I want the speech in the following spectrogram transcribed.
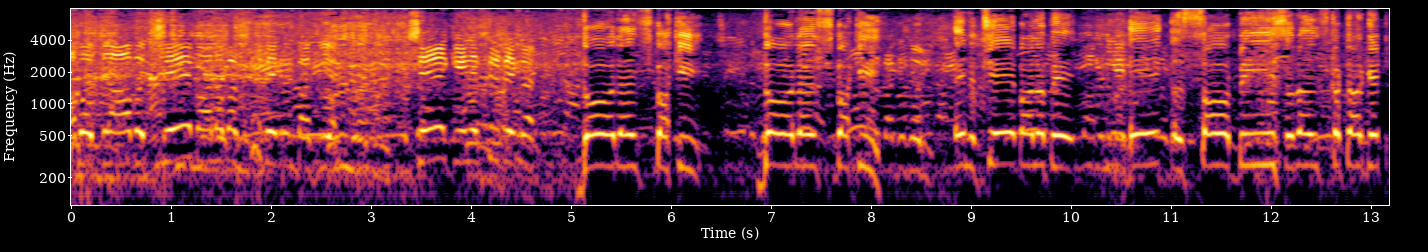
اب جناب چھ بالوں پر صرف ایک رن باقی ہے چھ گیندے صرف ایک رن دو رنز باقی. دو رنز باقی. ان چھ بالوں پہ ایک سو بیس رنز کا ٹارگٹ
